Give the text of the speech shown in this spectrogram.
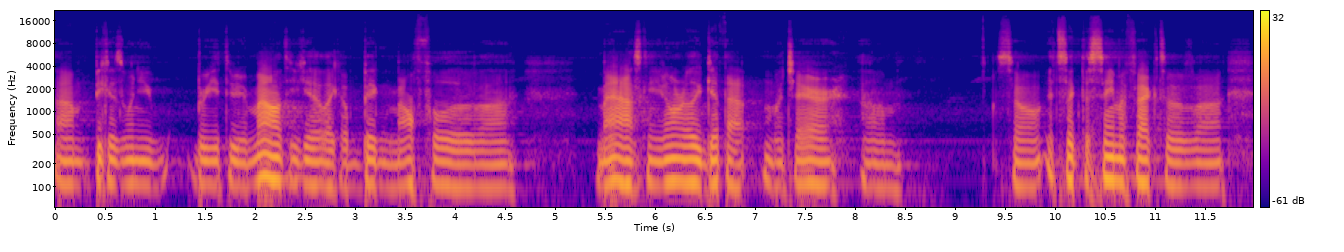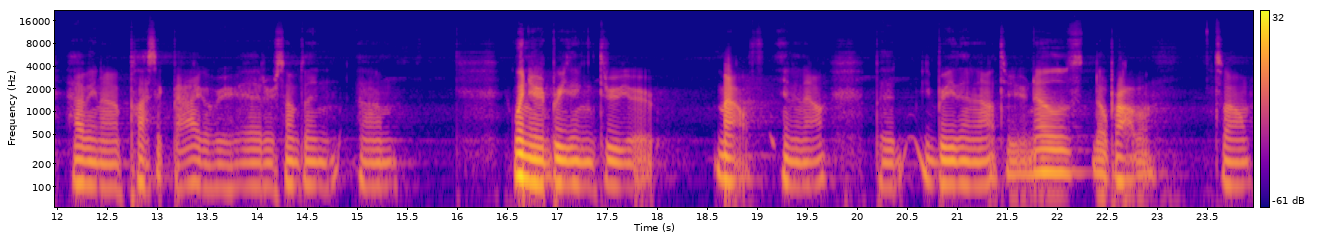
Um, because when you breathe through your mouth, you get like a big mouthful of. Uh, mask and you don't really get that much air. Um, so it's like the same effect of uh, having a plastic bag over your head or something um, when you're breathing through your mouth in and out. But you breathe in and out through your nose, no problem. So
